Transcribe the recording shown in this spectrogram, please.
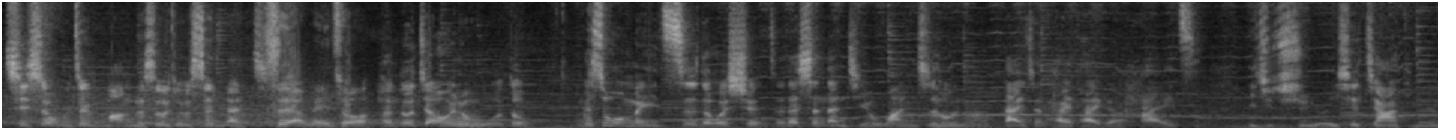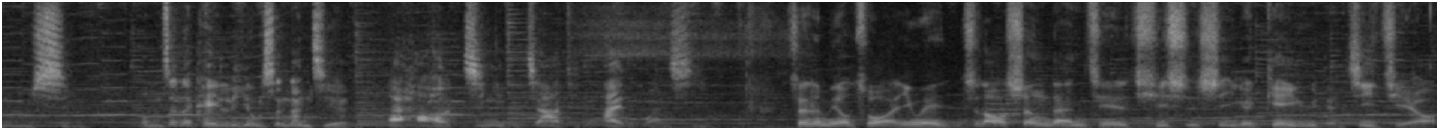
其实我们最忙的时候就是圣诞节，是啊，没错，很多教会的活动。嗯可是我每一次都会选择在圣诞节完之后呢，带着太太跟孩子一起去有一些家庭的旅行。我们真的可以利用圣诞节来好好经营家庭爱的关系。真的没有错，因为你知道圣诞节其实是一个给予的季节哦，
